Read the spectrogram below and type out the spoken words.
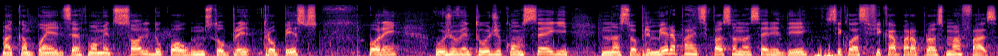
uma campanha de certo momento sólido com alguns tropeços. Porém, o Juventude consegue, na sua primeira participação na Série D, se classificar para a próxima fase.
